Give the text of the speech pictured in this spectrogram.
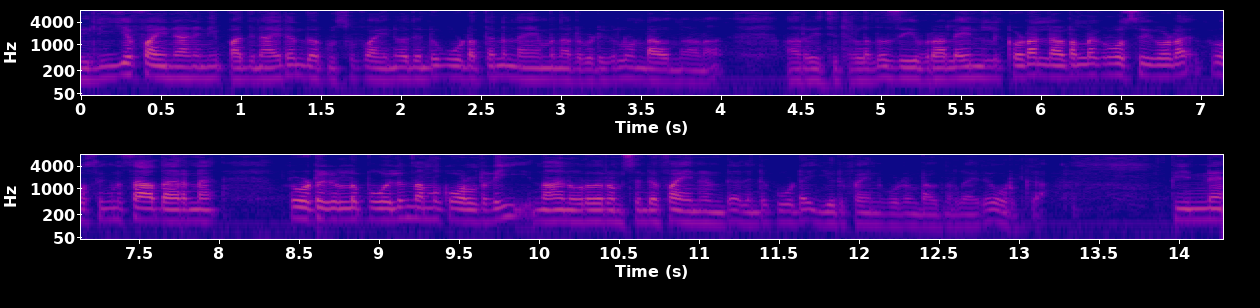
വലിയ ഫൈനാണ്. ഇനി പതിനായിരം ദർമ്സ് ഫൈനും അതിന്റെ കൂടെ തന്നെ നിയമ നടപടികൾ ഉണ്ടാകുന്നതാണ് അറിയിച്ചിട്ടുള്ളത് സീബ്ര ലൈനിൽ കൂടെ അല്ലാണ്ടുള്ള ക്രോസിംഗ് കൂടെ ക്രോസിങ്ങിന് സാധാരണ റോഡുകളിൽ പോലും നമുക്ക് ഓൾറെഡി നാനൂറ് ദർമ്സിന്റെ ഫൈൻ ഉണ്ട്. അതിന്റെ കൂടെ ഈ ഒരു ഫൈൻ കൂടെ ഉണ്ടാകുന്നുള്ള കാര്യം ഓർക്കുക. പിന്നെ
